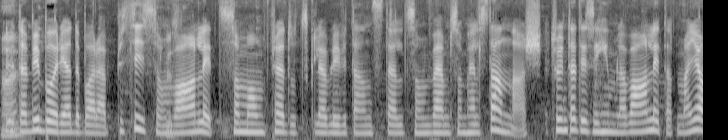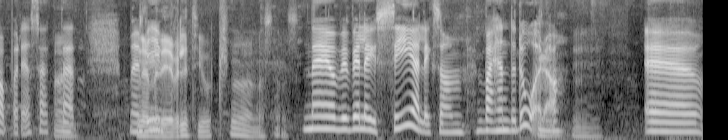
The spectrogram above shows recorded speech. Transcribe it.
Nej. Utan vi började bara precis som Just. vanligt, som om Fredot skulle ha blivit anställd som vem som helst annars. Jag tror inte att det är så himla vanligt att man gör på det sättet. Nej. Men Nej vi, men det är väl inte gjort någon annanstans. nej, och vi ville ju se liksom, vad händer då? då? Mm. Eh,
